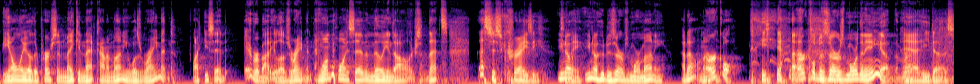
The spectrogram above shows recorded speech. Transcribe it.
the only other person making that kind of money was Raymond. Like you said, everybody loves Raymond. $1.7 million. That's that's just crazy You to know, me. you know who deserves more money? I don't know. Urkel. yeah. Urkel deserves more than any of them, right? yeah, he does.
